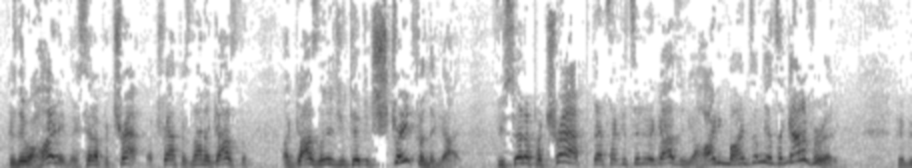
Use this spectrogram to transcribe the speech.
Because they were hiding. They set up a trap. A trap is not a Gazlan. A Gazlan is you take it straight from the guy. If you set up a trap, that's not considered a Gazlan. You're hiding behind something that's a Ganif already. Rabbi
